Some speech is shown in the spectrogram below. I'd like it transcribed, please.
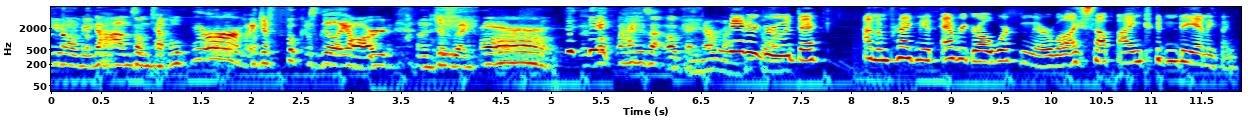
You know what I mean? The hands on temple. I just focus really hard. And it's just like, oh. Does that? Okay, never mind. made her keep grow a dick and impregnate every girl working there while I sat by and couldn't do anything.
